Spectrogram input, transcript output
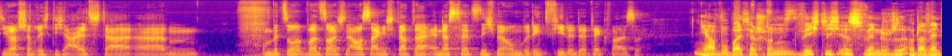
die war schon richtig alt da. Ähm, und mit, so, mit solchen Aussagen, ich glaube, da änderst du jetzt nicht mehr unbedingt viel in der Denkweise. Ja, wobei es ja schon wichtig ist, wenn du oder wenn,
